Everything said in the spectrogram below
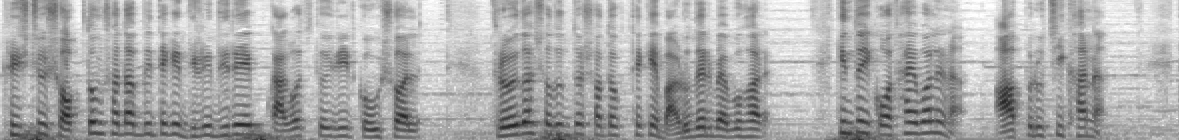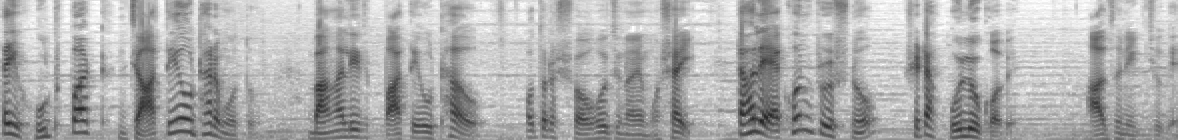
খ্রিস্টীয় সপ্তম শতাব্দী থেকে ধীরে ধীরে কাগজ তৈরির কৌশল, ত্রয়োদশ চতুর্থ শতক থেকে বারুদের ব্যবহার। কিন্তু এই কথায় বলে না আপরুচি খানা তাই হুটপাট জাতে ওঠার মতো, বাঙালির পাতে ওঠাও অতটা সহজ নয় মশাই। তাহলে এখন প্রশ্ন, সেটা হলো কবে? আধুনিক যুগে।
